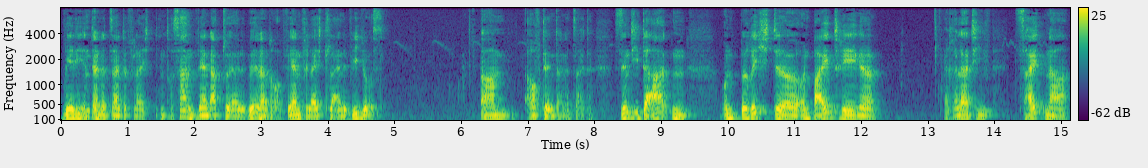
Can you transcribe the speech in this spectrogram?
Wäre die Internetseite vielleicht interessant, wären aktuelle Bilder drauf, wären vielleicht kleine Videos ähm, auf der Internetseite. Sind die Daten und Berichte und Beiträge relativ zeitnah.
